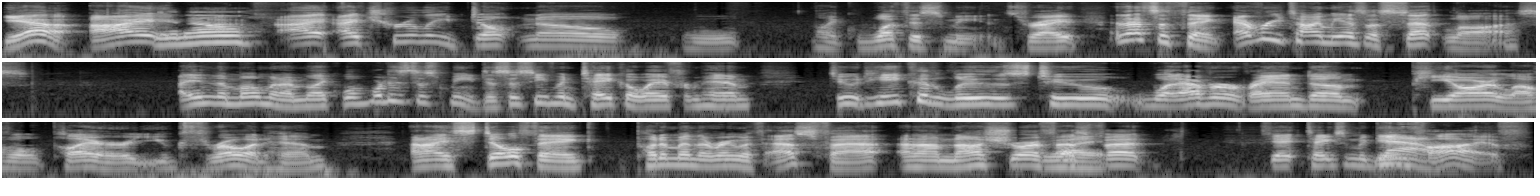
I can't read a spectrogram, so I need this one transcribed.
Yeah, I You know? I, I truly don't know like what this means, right? And that's the thing. Every time he has a set loss, in the moment I'm like, well, what does this mean? Does this even take away from him? Dude, he could lose to whatever random PR level player you throw at him, and I still think put him in the ring with SFAT, and I'm not sure if Right. SFAT takes him to game Now- five.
